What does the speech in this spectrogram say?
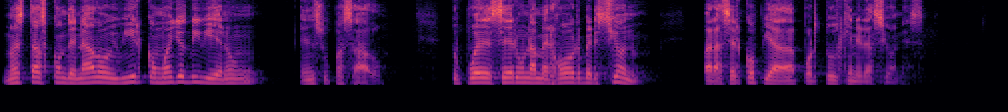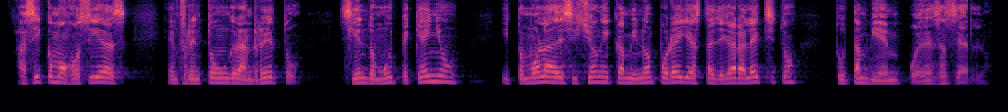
No estás condenado a vivir como ellos vivieron en su pasado. Tú puedes ser una mejor versión para ser copiada por tus generaciones. Así como Josías enfrentó un gran reto, siendo muy pequeño, y tomó la decisión y caminó por ella hasta llegar al éxito, tú también puedes hacerlo.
